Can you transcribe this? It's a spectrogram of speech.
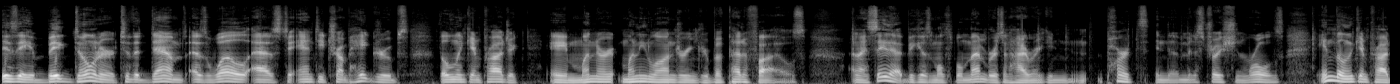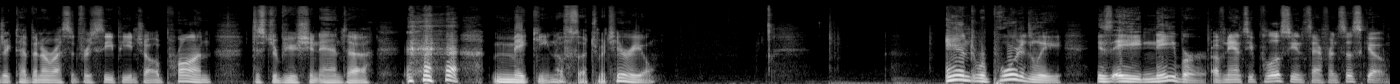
is a big donor to the Dems as well as to anti Trump hate groups, the Lincoln Project, a money laundering group of pedophiles. And I say that because multiple members and high ranking parts in the administration roles in the Lincoln Project have been arrested for CP and child prawn distribution and uh, making of such material. And reportedly, is a neighbor of Nancy Pelosi in San Francisco.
